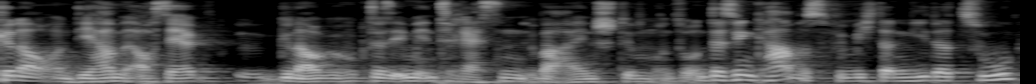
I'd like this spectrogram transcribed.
Genau, und die haben auch sehr genau geguckt, dass eben Interessen übereinstimmen und so. Und deswegen kam es für mich dann nie dazu.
